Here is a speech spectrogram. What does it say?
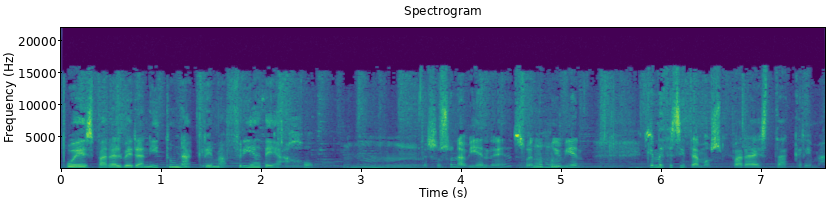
Pues para el veranito una crema fría de ajo. Mm, eso suena bien, ¿eh? Suena muy bien. ¿Qué necesitamos para esta crema?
